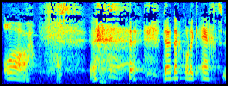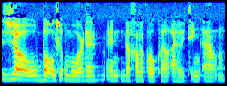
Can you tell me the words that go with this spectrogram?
oh. daar, daar kon ik echt zo boos om worden. En daar gaf ik ook wel uiting aan.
